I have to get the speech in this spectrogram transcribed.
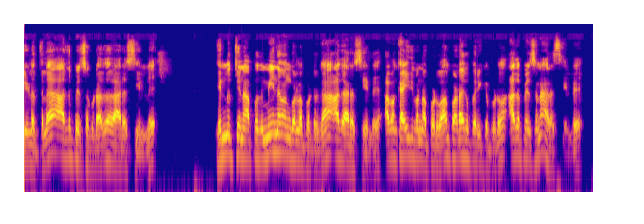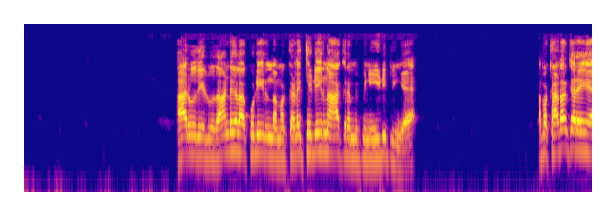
ஈழத்தில் அது பேசக்கூடாது அது அரசியல் எண்ணூற்றி நாற்பது மீனவன் கொல்லப்பட்டிருக்கான் அது அரசியல் அவன் கைது பண்ணப்படுவான் படகு பறிக்கப்படும் அதை பேசினா அரசியல் அறுபது எழுபது ஆண்டுகளாக குடியிருந்த மக்களை திடீர்னு ஆக்கிரமிப்பு நீ இடிப்பீங்க. அப்போ கடற்கரையை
